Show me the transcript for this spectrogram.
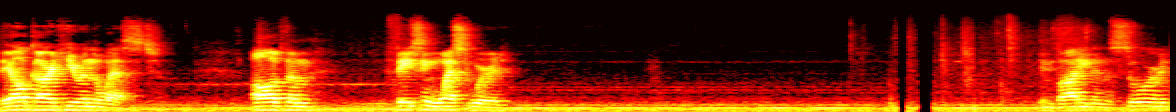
They all guard here in the west, all of them facing westward. Embodied in the sword.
